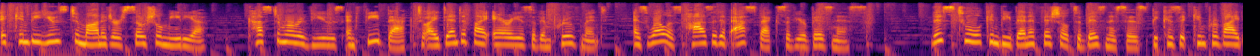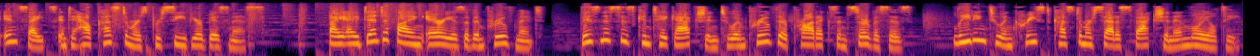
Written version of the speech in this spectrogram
It can be used to monitor social media, customer reviews and feedback to identify areas of improvement, as well as positive aspects of your business. This tool can be beneficial to businesses because it can provide insights into how customers perceive your business. By identifying areas of improvement, businesses can take action to improve their products and services, leading to increased customer satisfaction and loyalty.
